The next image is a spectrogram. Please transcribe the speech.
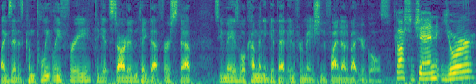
Like I said, it's completely free to get started and take that first step. So you may as well come in and get that information, find out about your goals. Gosh, Jen, you're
